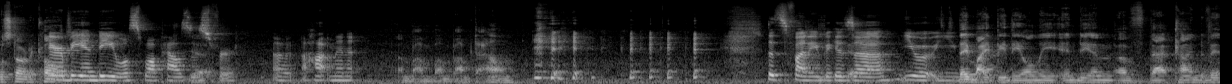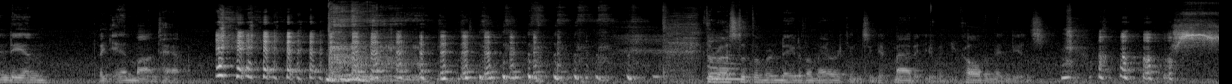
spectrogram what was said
We'll start a cult. Airbnb. We'll swap houses Yeah. for a, a hot minute. I'm, I'm, I'm, I'm down. That's funny because uh, you you They might be the only Indian of that kind of Indian, like in Montana. the rest of them are Native Americans and get mad at you when you call them Indians.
